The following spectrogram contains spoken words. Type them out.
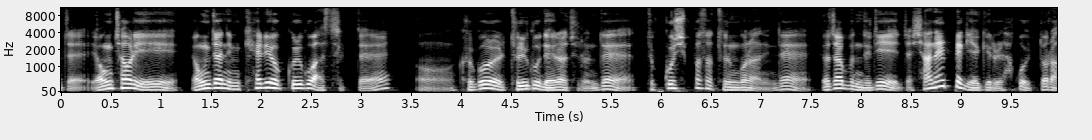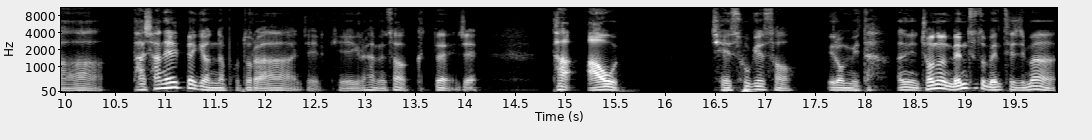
이제 영철이 영자님 캐리어 끌고 왔을 때 어, 그걸 들고 내려주는데 듣고 싶어서 들은 건 아닌데 여자분들이 이제 샤넬백 얘기를 하고 있더라. 다 샤넬백이었나 보더라. 이제 이렇게 얘기를 하면서 그때 이제 다 아웃 제 속에서 이럽니다. 아니 저는 멘트도 멘트지만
